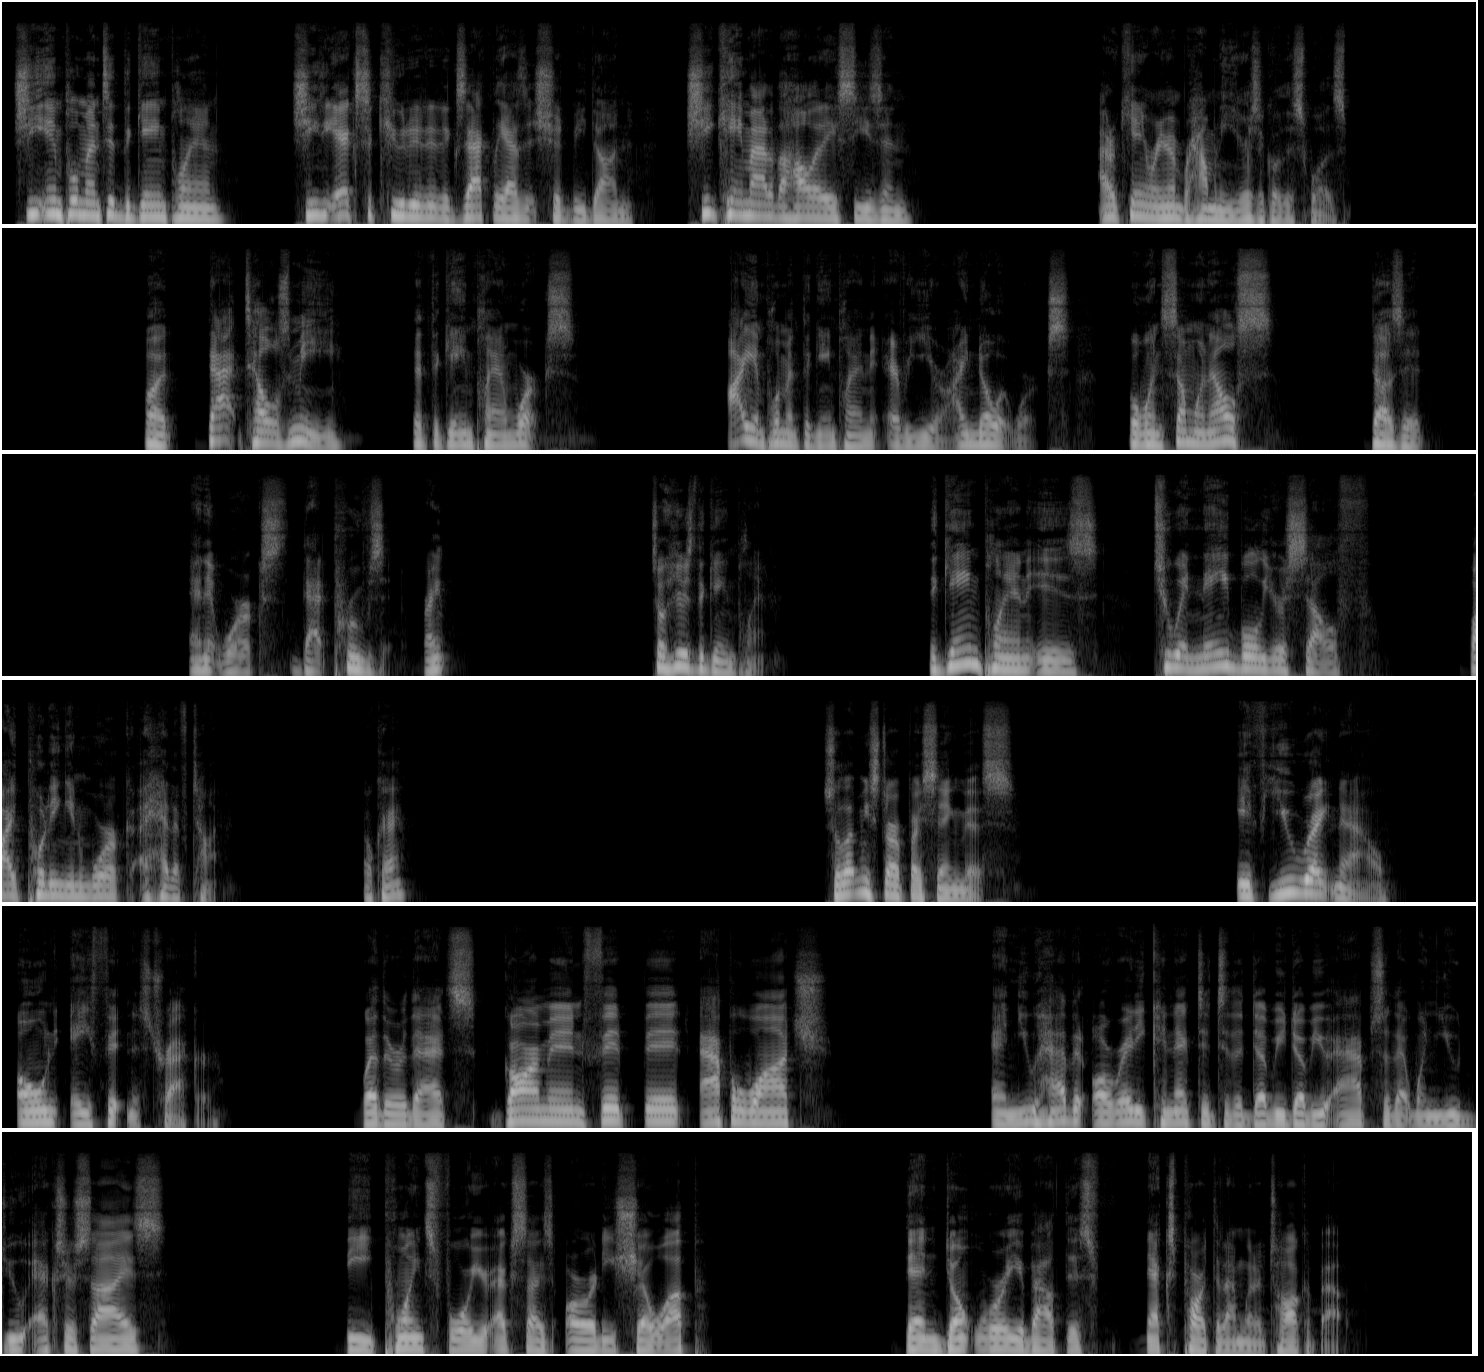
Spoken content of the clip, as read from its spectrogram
She implemented the game plan. She executed it exactly as it should be done. She came out of the holiday season. I can't even remember how many years ago this was. But that tells me that the game plan works. I implement the game plan every year. I know it works. But when someone else does it and it works, that proves it, right? So here's the game plan the game plan is to enable yourself by putting in work ahead of time. Okay? So let me start by saying this. If you right now own a fitness tracker, whether that's Garmin, Fitbit, Apple Watch, and you have it already connected to the WW app so that when you do exercise, the points for your exercise already show up, then don't worry about this next part that I'm going to talk about.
